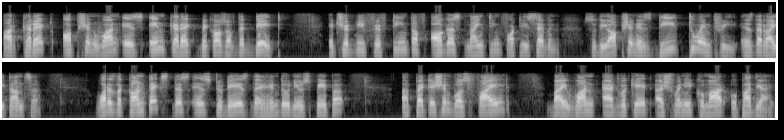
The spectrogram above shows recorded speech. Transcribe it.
are correct. Option 1 is incorrect because of the date. It should be 15th of August 1947. So the option is D. 2 and 3 is the right answer. What is the context? This is today's The Hindu newspaper a petition was filed by one advocate Ashwani Kumar Upadhyay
